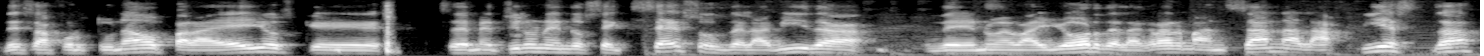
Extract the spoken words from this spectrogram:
Desafortunado para ellos que se metieron en los excesos de la vida de Nueva York, de la Gran Manzana, la fiesta,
